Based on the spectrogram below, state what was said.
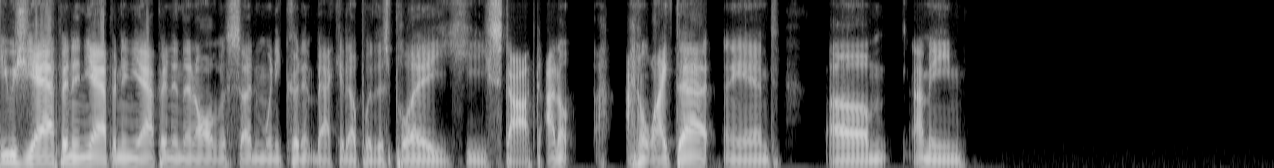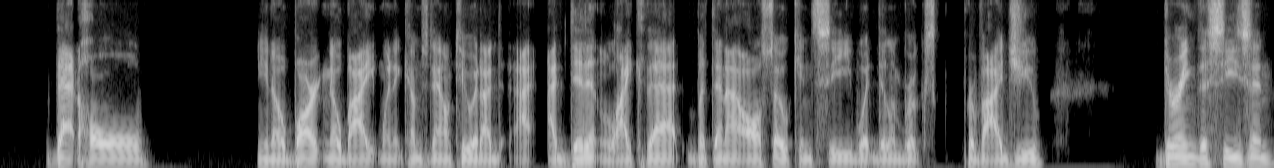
he was yapping and yapping and yapping, and then all of a sudden, when he couldn't back it up with his play, he stopped. I don't. I don't like that. And um, I mean, that whole, you know, bark no bite when it comes down to it. I, I I didn't like that, but then I also can see what dillon Brooks provides you during the season.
